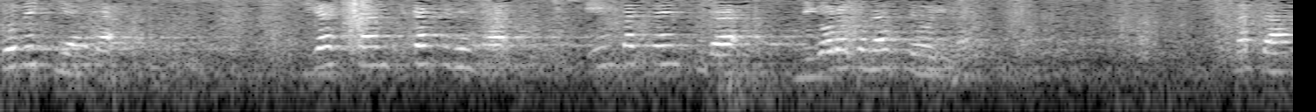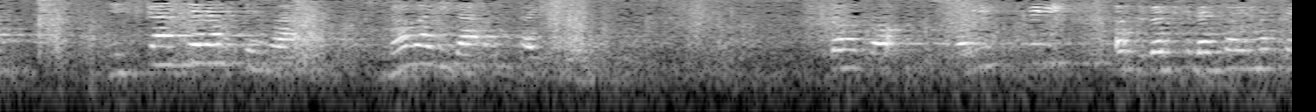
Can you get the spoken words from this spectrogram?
ドベキアが東館近くではインパセンスが見頃となっておりますまた西館テラスではひまわりが咲いていますどうぞ。ごゆっくりお過ごしくださいませ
